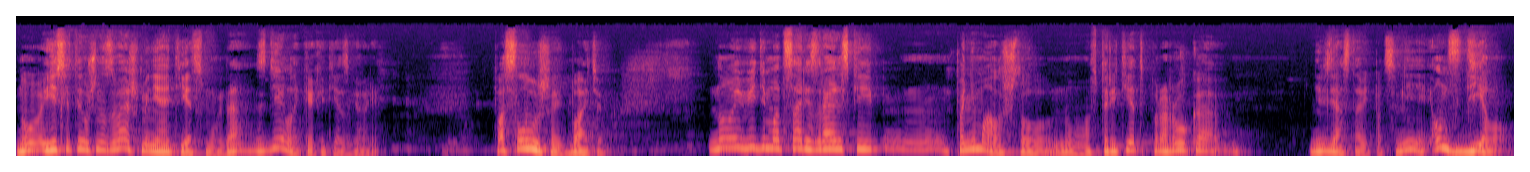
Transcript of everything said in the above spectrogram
Ну, если ты уже называешь меня отец мой, да, сделай, как отец говорит. Послушай, батю. Ну и, видимо, царь израильский понимал, что ну, авторитет пророка нельзя ставить под сомнение. Он сделал,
